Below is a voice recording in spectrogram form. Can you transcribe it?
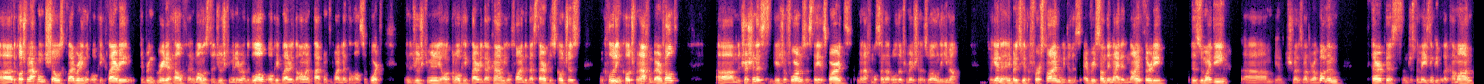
Uh, the Coach Menachem show is collaborating with OK Clarity to bring greater health and wellness to the Jewish community around the globe. OK Clarity is the online platform to provide mental health support in the Jewish community. On okclarity.com, you'll find the best therapists, coaches, including Coach Menachem Berenfeld, um, nutritionists, engage in forums, and stay inspired. Menachem will send out all the information as well in the email. So again, anybody's here the first time, we do this every Sunday night at 9.30. This Zoom ID. Um, we have tremendous amount of rabbanim, therapists, and just amazing people that come on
